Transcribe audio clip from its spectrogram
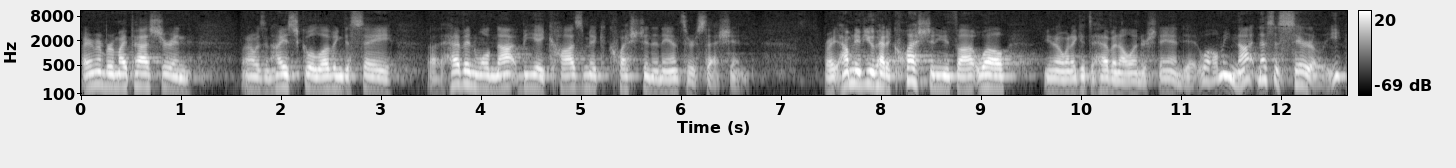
I remember my pastor in, when I was in high school loving to say, uh, Heaven will not be a cosmic question and answer session. Right? How many of you had a question and you thought, well, you know, when I get to heaven, I'll understand it? Well, I mean, not necessarily.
